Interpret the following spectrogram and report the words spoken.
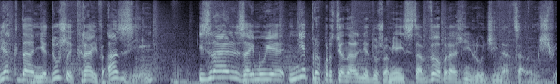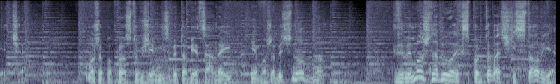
Jak na nieduży kraj w Azji, Izrael zajmuje nieproporcjonalnie dużo miejsca w wyobraźni ludzi na całym świecie. Może po prostu w ziemi zbyt obiecanej nie może być nudno. Gdyby można było eksportować historię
